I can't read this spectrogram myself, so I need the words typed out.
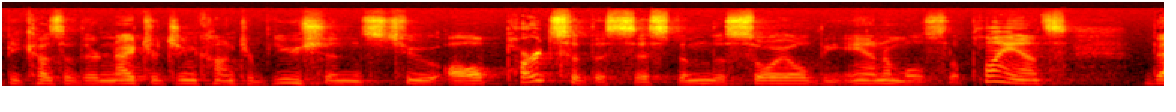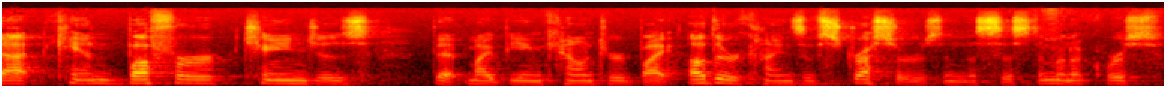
because of their nitrogen contributions to all parts of the system, the soil, the animals, the plants, that can buffer changes that might be encountered by other kinds of stressors in the system. And of course,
